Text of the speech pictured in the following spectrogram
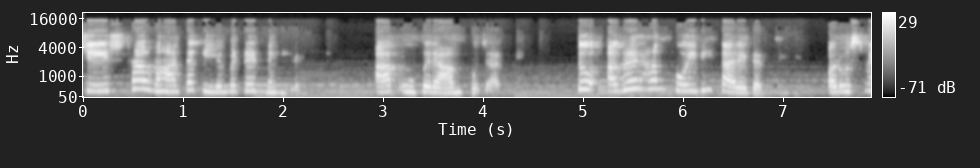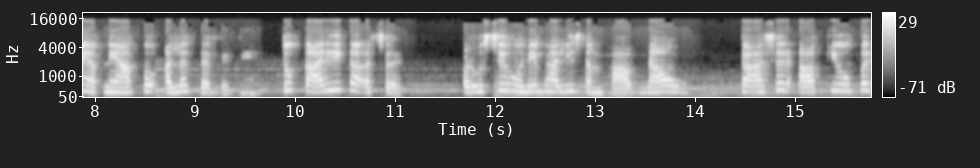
चेष्टा वहाँ तक लिमिटेड नहीं रहती। आप ऊपराम हो जाते हैं। तो अगर हम कोई भी कार्य करते हैं और उसमें अपने आप को अलग कर लेते हैं तो कार्य का असर और उससे होने वाली संभावनाओं का असर आपके ऊपर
